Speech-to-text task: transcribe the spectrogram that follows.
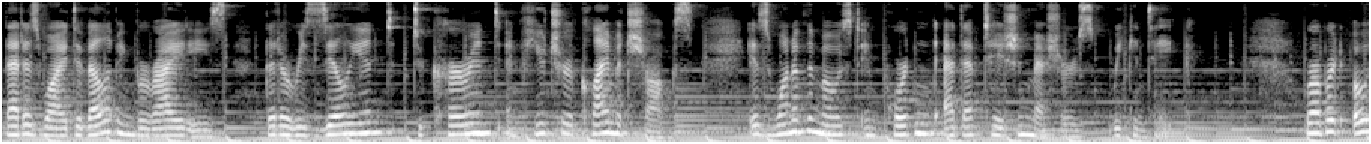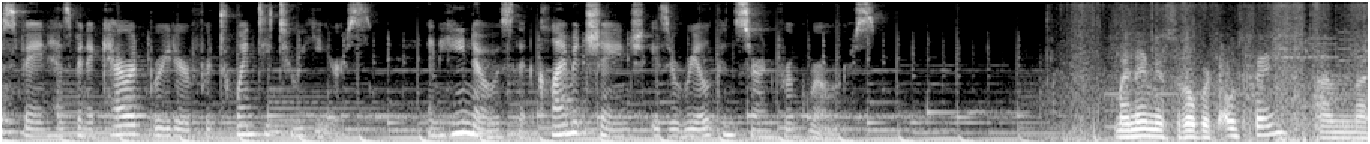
That is why developing varieties that are resilient to current and future climate shocks is one of the most important adaptation measures we can take. Robert Oostveen has been a carrot breeder for 22 years, and he knows that climate change is a real concern for growers. My name is Robert Oostveen. I'm a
